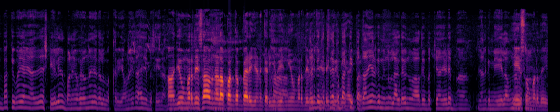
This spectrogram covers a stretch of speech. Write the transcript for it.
ਬਾਕੀ ਭਾਈ ਐਂ ਆ ਜਿਹੜੇ ਆਸਟ੍ਰੇਲੀਅਨ ਬਣੇ ਹੋਏ ਉਹਨਾਂ ਦੀ ਗੱਲ ਵੱਖਰੀ ਆ ਹੁਣ ਇਹ ਤਾਂ ਹਜੇ ਬਸੇਰਾ ਹਾਂ ਜੇ ਉਮਰ ਦੇ ਹਿਸਾਬ ਨਾਲ ਆਪਾਂ ਕੰਪੈਰੀਜ਼ਨ ਕਰੀਏ ਵੀ ਇੰਨੀ ਉਮਰ ਦੇ ਵਿੱਚ ਜਿਹੜੇ ਤੱਕ ਬਾਕੀ ਪਤਾ ਨਹੀਂ ਜਾਣੀ ਕਿ ਮੈਨੂੰ ਲੱਗਦਾ ਵੀ ਨਵਾਬ ਦੇ ਬੱਚਿਆਂ ਜਿਹੜੇ ਜਾਣੀ ਕਿ ਮੇਲ ਆ ਉਹਨਾਂ ਇਸ ਉਮਰ ਦੇ।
